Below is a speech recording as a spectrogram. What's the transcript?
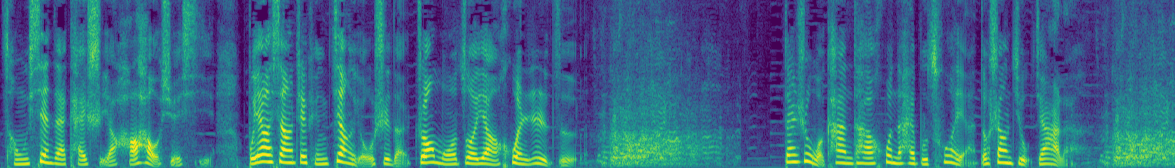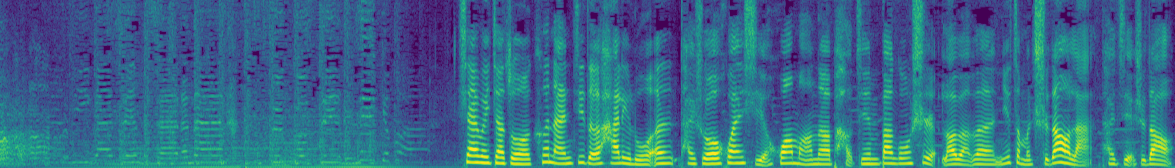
从现在开始要好好学习，不要像这瓶酱油似的装模作样混日子。”但是我看他混的还不错呀，都上酒架了。下一位叫做柯南基德哈利罗恩，他说欢喜慌忙的跑进办公室，老板问你怎么迟到了？他解释道：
